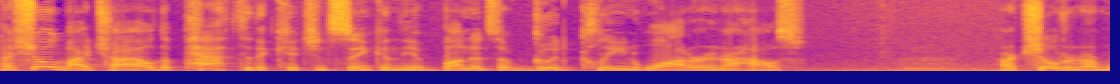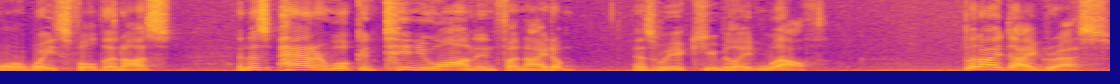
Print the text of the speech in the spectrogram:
I showed my child the path to the kitchen sink and the abundance of good, clean water in our house. Our children are more wasteful than us, and this pattern will continue on infinitum as we accumulate wealth. But I digress.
